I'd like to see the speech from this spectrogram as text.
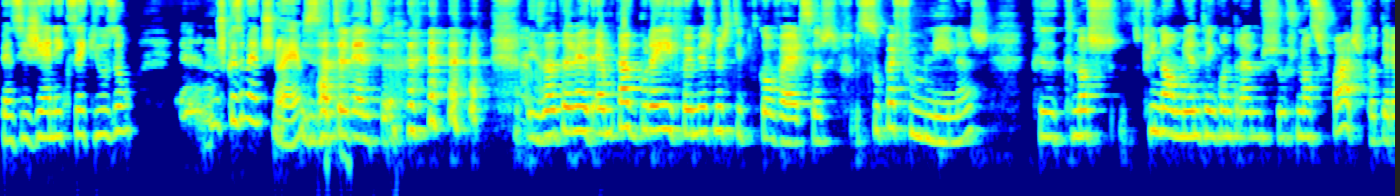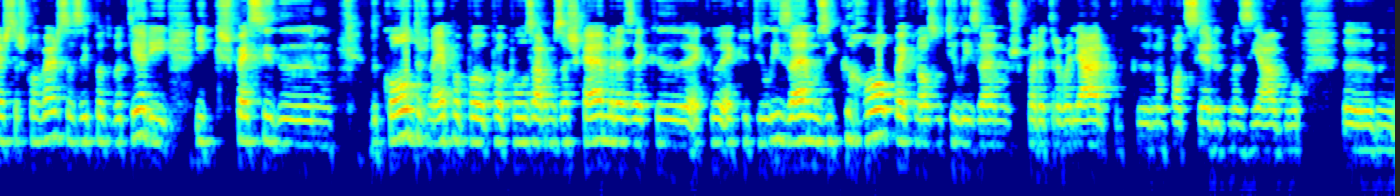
pensos higiênicos é que usam eh, nos casamentos, não é? Exatamente. Exatamente. É um bocado por aí. Foi mesmo este tipo de conversas super femininas que, que nós finalmente encontramos os nossos pares para ter estas conversas e para debater e, e que espécie de, de coldre né? para, para, para usarmos as câmaras é que, é, que, é que utilizamos e que roupa é que nós utilizamos para trabalhar, porque não pode ser demasiado hum,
